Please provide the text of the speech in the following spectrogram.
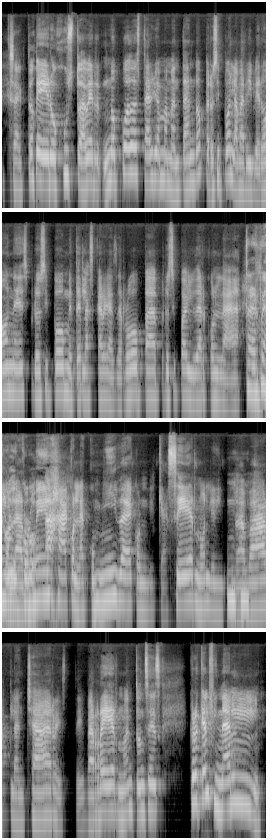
Exacto. Pero justo, a ver, no puedo estar yo amamantando, pero sí puedo lavar biberones, pero sí puedo meter las cargas de ropa, pero sí puedo ayudar con la... con la comer. Ajá, con la comida, con el quehacer, ¿no? Lavar, planchar, este, barrer, ¿no? Entonces, creo que al final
